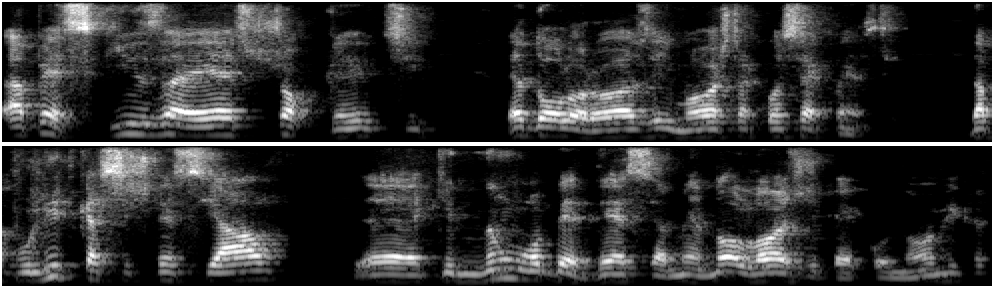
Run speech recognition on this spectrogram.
a pesquisa é chocante, é dolorosa e mostra a consequência da política assistencial é, que não obedece à menor lógica econômica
